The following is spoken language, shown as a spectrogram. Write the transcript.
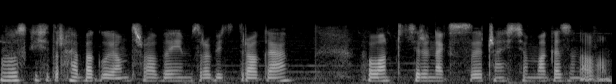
Wózki się trochę bagują. Trzeba by im zrobić drogę. Połączyć rynek z częścią magazynową.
